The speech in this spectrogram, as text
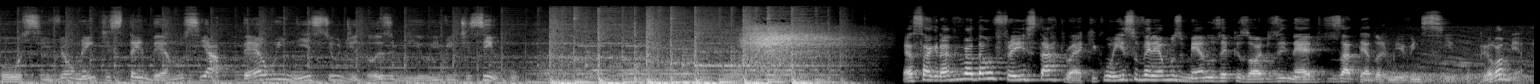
possivelmente estendendo-se até o início de 2025. Essa greve vai dar um freio em Star Trek, e com isso veremos menos episódios inéditos até 2025, pelo menos.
